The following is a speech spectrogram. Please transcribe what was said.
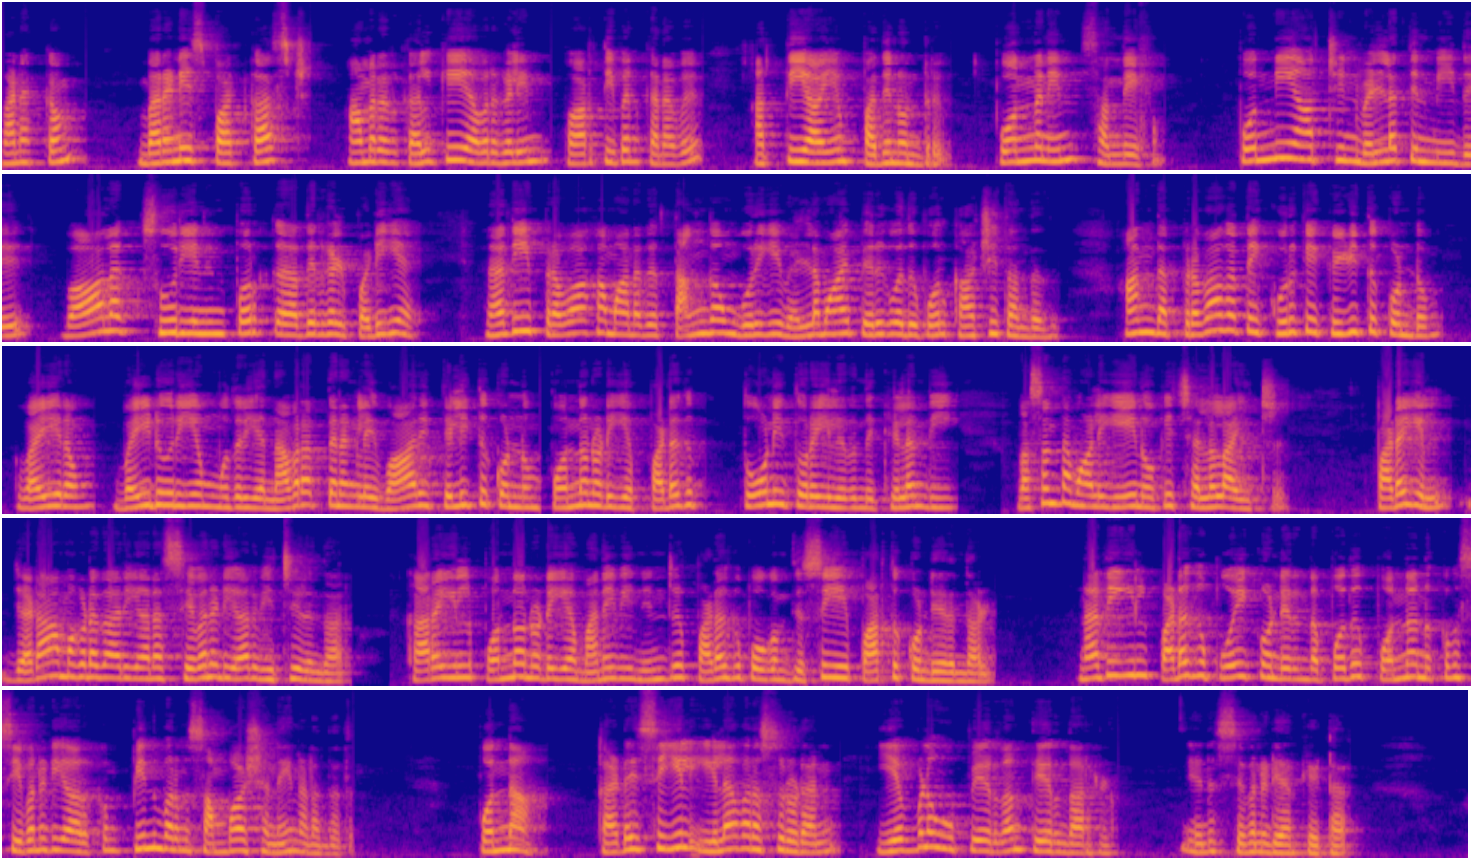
வணக்கம். பரணிஸ் பாட்காஸ்ட் அமரர் கல்கி அவர்களின் பார்த்திபன் கனவு அத்தியாயம் பதினொன்று பொன்னனின் சந்தேகம். பொன்னி ஆற்றின் வெள்ளத்தின் மீது பாலக் சூரியனின் பொற்கதிர்கள் படிய நதி பிரவாகமானது தங்கம் உருகி வெள்ளமாய் பெருகுவது போல் காட்சி தந்தது. அந்த பிரவாகத்தை குறுக்கே கிழித்து கொண்டும் வைரம் வைடூரியம் முதலிய நவரத்தனங்களை வாரி தெளித்து கொண்டும் பொன்னனுடைய படகு தோணித்துறையிலிருந்து கிளம்பி வசந்த மாளிகையை நோக்கி செல்லலாயிற்று. படகில் ஜடாமகுடதாரியான சிவனடியார் வீற்றிருந்தார். கரையில் பொன்னனுடைய மனைவி நின்று படகு போகும் திசையை பார்த்து கொண்டிருந்தாள். நதியில் படகு போய்க் கொண்டிருந்த போது பொன்னனுக்கும் சிவனடியாருக்கும் பின்வரும் சம்பாஷணை நடந்தது. பொன்னா கடைசியில் இளவரசருடன் எவ்வளவு பேர் தான் தேர்ந்தார்கள்? என்று சிவனடியார் கேட்டார்.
